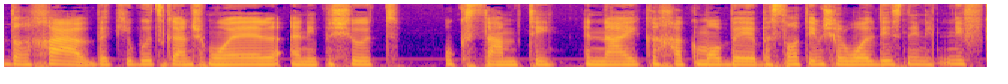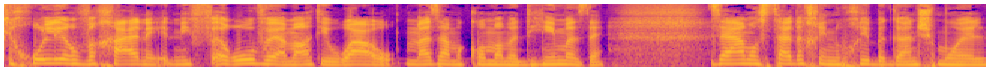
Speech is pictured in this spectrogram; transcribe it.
דרכה בקיבוץ גן שמואל, אני פשוט הוקסמתי. עיניי ככה כמו בסרטים של וולט דיסני, נפקחו לי רווחה, נפערו ואמרתי, וואו, מה זה המקום המדהים הזה. זה היה המוסד החינוכי בגן שמואל.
